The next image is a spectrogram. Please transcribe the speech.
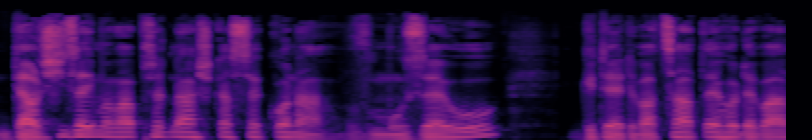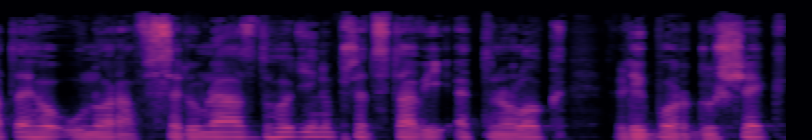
Další zajímavá přednáška se koná v muzeu, kde 29. února v 17 hodin představí etnolog Libor Dušek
